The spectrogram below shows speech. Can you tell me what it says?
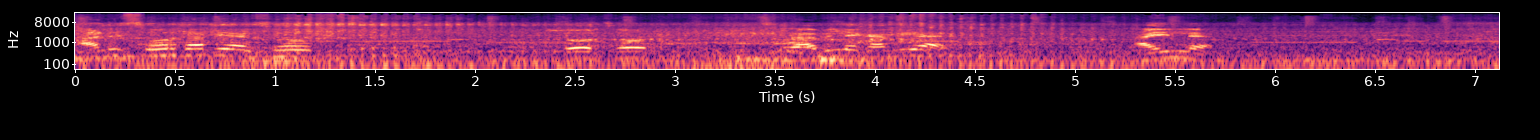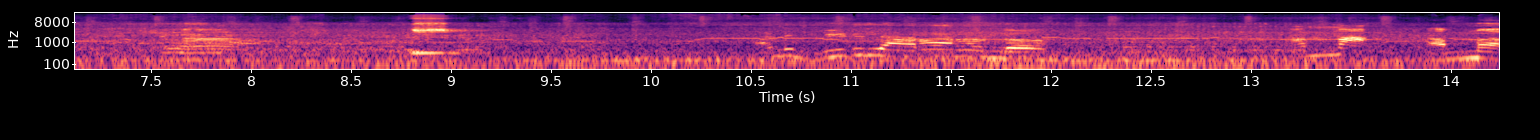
आंटी शोर का भी है शोर शोर शोर काबिले का भी है आई ले हाँ आंटी വീട്ടിൽ ആരാറുണ്ടോ അമ്മ അമ്മ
